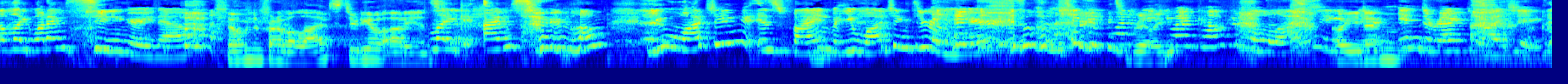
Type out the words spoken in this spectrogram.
of like what I'm seeing right now. Filmed in front of a live studio audience. Like, I'm sorry, Mom. You watching is fine, but you watching through a mirror is a little I tricky. didn't really- you uncomfortable watching. Oh, you You're didn't? Indirect watching.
